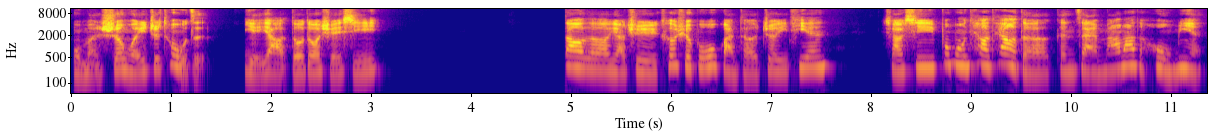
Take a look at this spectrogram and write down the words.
我们身为一只兔子，也要多多学习。到了要去科学博物馆的这一天，小溪蹦蹦跳跳地跟在妈妈的后面。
